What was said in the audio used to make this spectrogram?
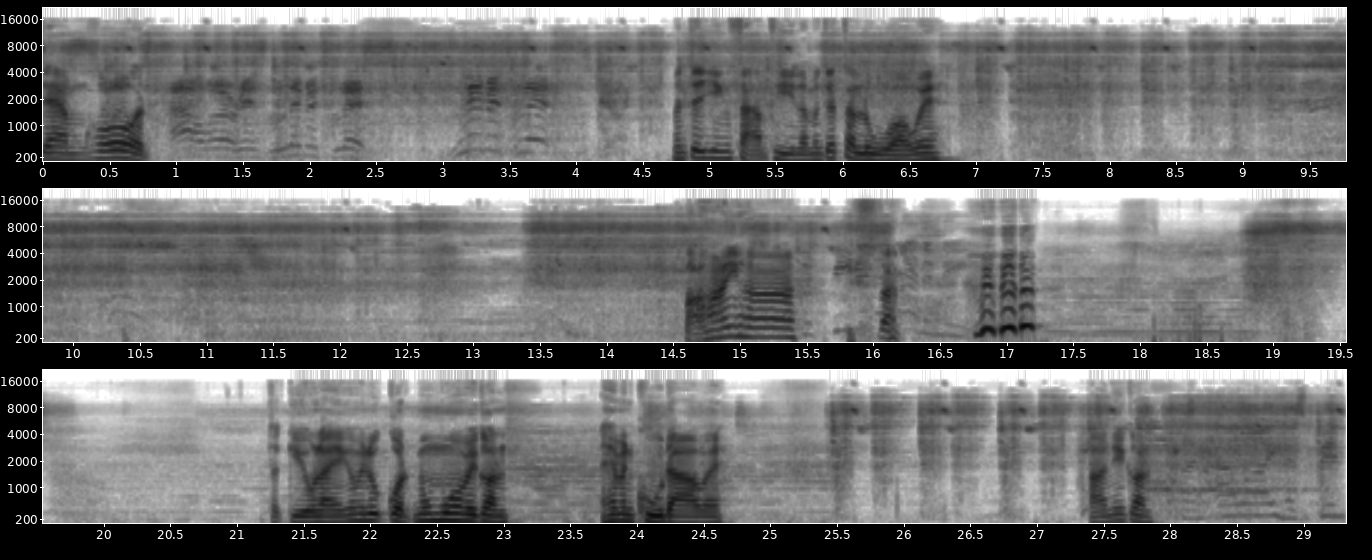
แจมโคตร มันจะยิงสามทีแล้วมันก็จะรัวเว้ย ตายฮะ Defeated an Son. enemy. สกิลอะไรก็ไม่รู้กดมั่วๆไปก่อน ให้มันคูลดาวไป อาอันนี้ก่อน An ally has been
